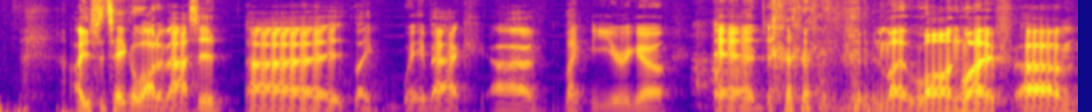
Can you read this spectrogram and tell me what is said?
I used to take a lot of acid, uh, like way back, uh, like a year ago, and in my long life, um,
